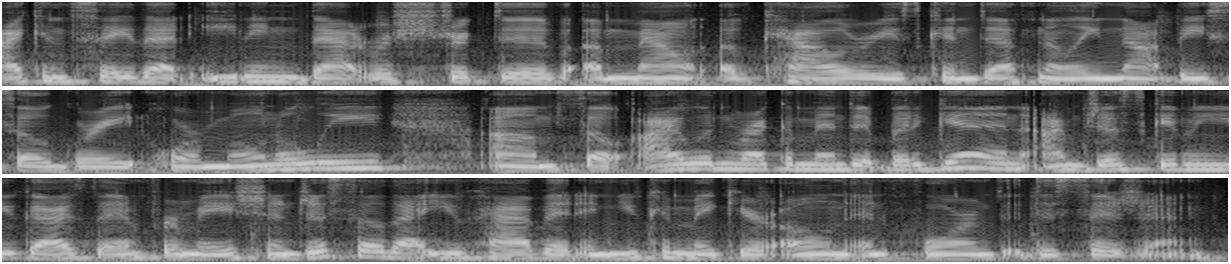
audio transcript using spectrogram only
I can say that eating that restrictive amount of calories can definitely not be so great hormonally. Um, so I wouldn't recommend it. But again, I'm just giving you guys the information just so that you have it and you can make your own informed decision.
